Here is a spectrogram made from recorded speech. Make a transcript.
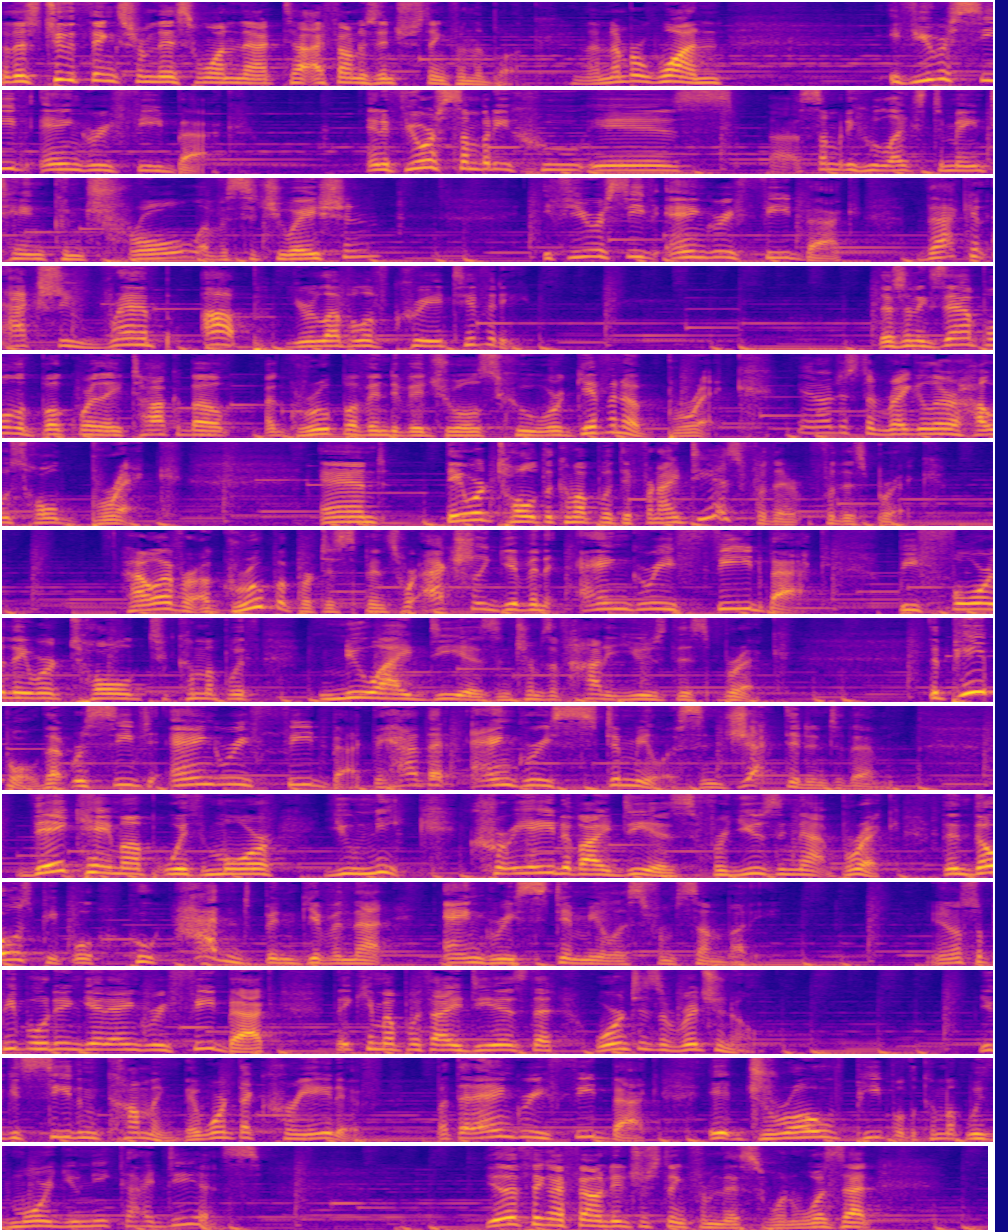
Now, there's two things from this one that uh, I found was interesting from the book. Now, number one, if you receive angry feedback, and if you're somebody who is uh, somebody who likes to maintain control of a situation, if you receive angry feedback, that can actually ramp up your level of creativity. There's an example in the book where they talk about a group of individuals who were given a brick, you know, just a regular household brick and they were told to come up with different ideas for their for this brick. However, a group of participants were actually given angry feedback before they were told to come up with new ideas in terms of how to use this brick. The people that received angry feedback, they had that angry stimulus injected into them. They came up with more unique, creative ideas for using that brick than those people who hadn't been given that angry stimulus from somebody. You know, so people who didn't get angry feedback, they came up with ideas that weren't as original. You could see them coming. They weren't that creative. But that angry feedback, it drove people to come up with more unique ideas. The other thing I found interesting from this one was that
